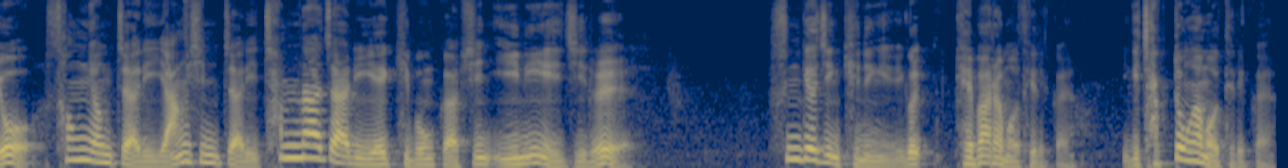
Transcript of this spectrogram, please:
요 성령짜리, 양심짜리, 참나짜리의 기본값인 인의의지를 숨겨진 기능이에요. 이걸 개발하면 어떻게 될까요? 이게 작동하면 어떻게 될까요?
